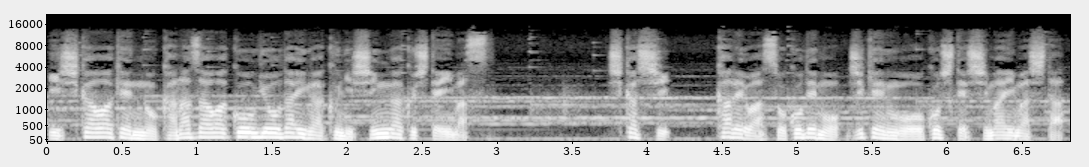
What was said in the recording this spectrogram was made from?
石川県の金沢工業大学に進学しています。しかし、彼はそこでも事件を起こしてしまいました。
